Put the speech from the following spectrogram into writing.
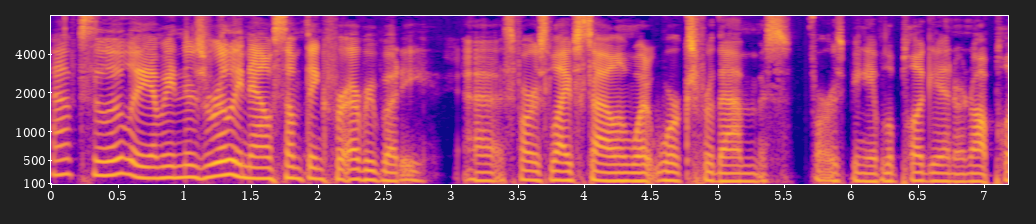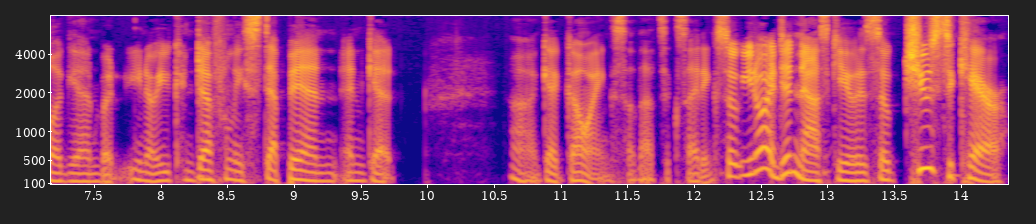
Absolutely. I mean, there's really now something for everybody uh, as far as lifestyle and what works for them, as far as being able to plug in or not plug in. But you know, you can definitely step in and get uh, get going. So that's exciting. So you know, I didn't ask you is so choose to care.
